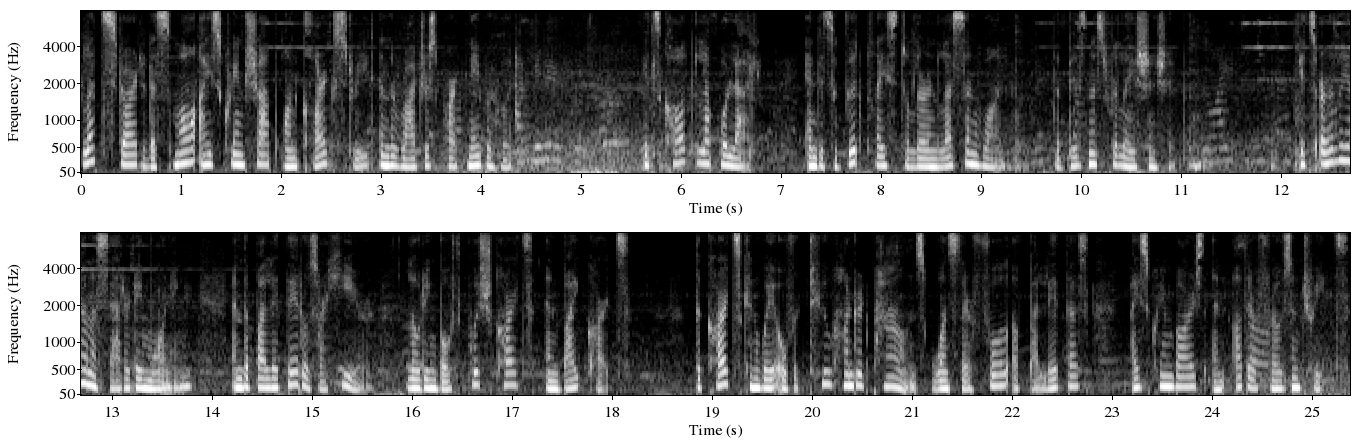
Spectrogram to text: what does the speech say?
Let's start at a small ice cream shop on Clark Street in the Rogers Park neighborhood. It's called La Polar and it's a good place to learn lesson one the business relationship. It's early on a Saturday morning, and the paleteros are here, loading both push carts and bike carts. The carts can weigh over 200 pounds once they're full of paletas, ice cream bars, and other frozen treats.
